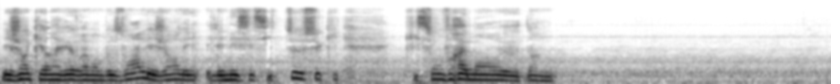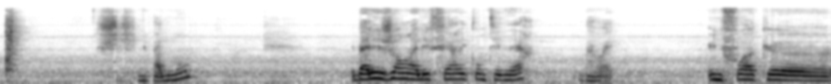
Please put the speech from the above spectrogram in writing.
les gens qui en avaient vraiment besoin, les gens les, les nécessiteux, ceux qui, sont vraiment euh, dans... Je, n'ai pas de mots. Et eh ben, les gens allaient faire les containers. Ben ouais. Une fois que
